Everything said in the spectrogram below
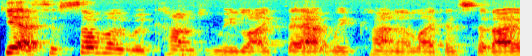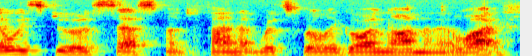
Yes, if someone would come to me like that, we kind of, like I said, I always do an assessment to find out what's really going on in their life.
